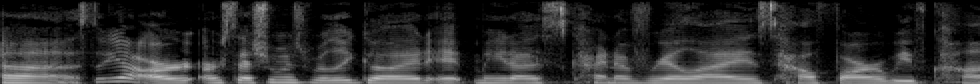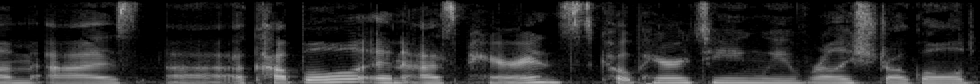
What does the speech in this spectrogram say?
Uh, so yeah, our, our session was really good. It made us kind of realize how far we've come as uh, a couple and as parents. Co-parenting, we've really struggled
